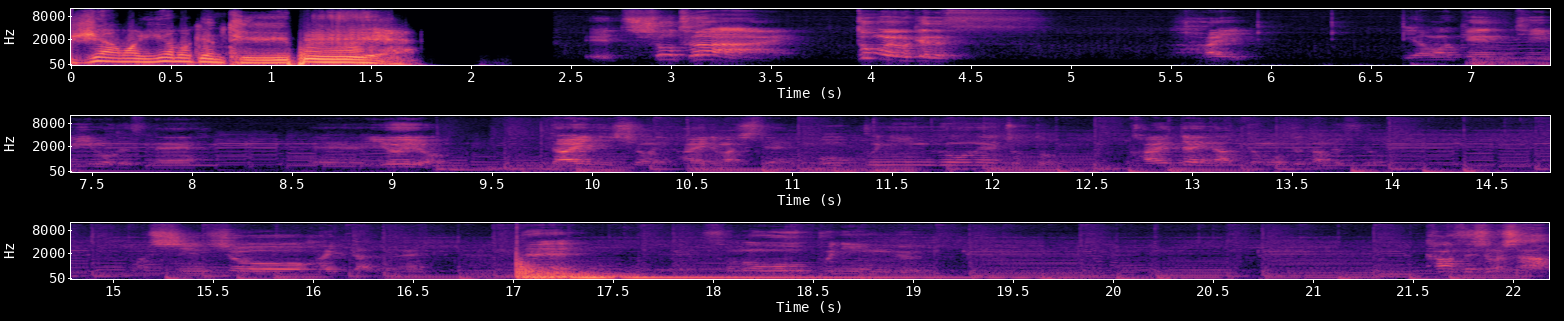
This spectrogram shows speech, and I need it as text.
山山県 TV! It's show どうも山県です。はい。山県 TV もですね、えーいよいよ第2章に入りましてオープニングをねちょっと変えたいなって思ってたんですよ、まあ、新章入ったんでね。でそのオープニング。完成しました。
